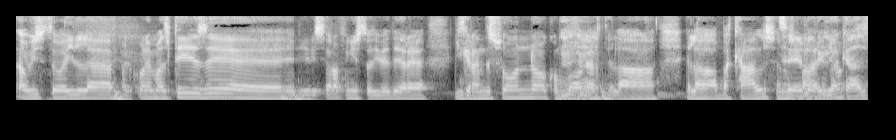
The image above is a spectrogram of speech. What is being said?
ho visto il Falcone Maltese, ieri sera ho finito di vedere Il Grande Sonno con mm-hmm. Bogart e la, e la Bacal, se non sì, sbaglio. Bacal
